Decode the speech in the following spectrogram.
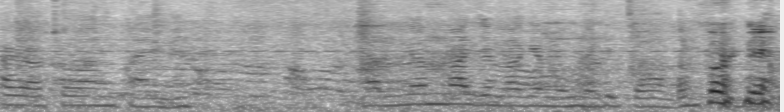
자기가 좋아하는 타임에 난면 마지막에 먹는 게 좋아한단 말이야.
